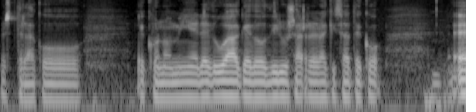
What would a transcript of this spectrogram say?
bestelako ekonomi ereduak edo diru sarrerak izateko. E,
